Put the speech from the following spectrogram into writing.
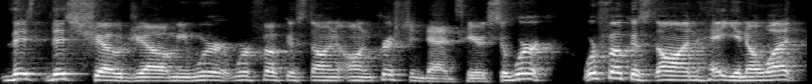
this this show, Joe, I mean, we're we're focused on on Christian dads here. So we're we're focused on, hey, you know what?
